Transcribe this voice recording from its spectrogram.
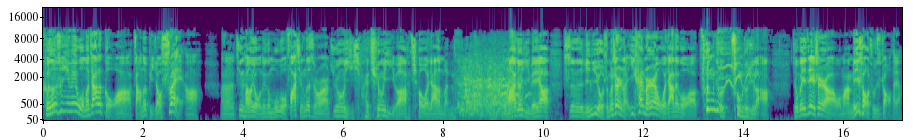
可能是因为我们家的狗啊长得比较帅啊。嗯，经常有那个母狗发情的时候啊，就用尾巴就用尾巴敲我家的门，我妈就以为啊是邻居有什么事呢。一开门啊，我家的狗啊噌就冲出去了啊，就为这事啊，我妈没少出去找它呀。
